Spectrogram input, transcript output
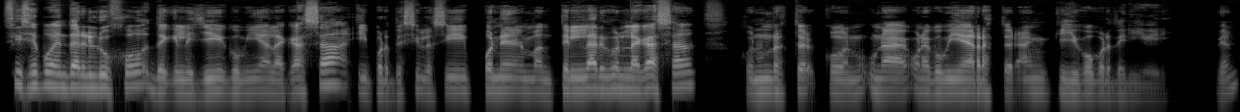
sí se pueden dar el lujo de que les llegue comida a la casa y, por decirlo así, ponen el mantel largo en la casa con, un con una, una comida de restaurante que llegó por delivery. ¿Bien?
